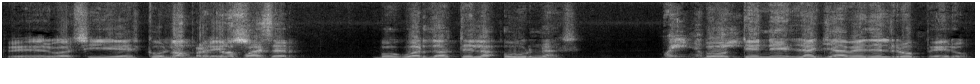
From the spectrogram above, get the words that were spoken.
Pero así es, No, Colindres. pero esto no puede ser. Vos guardaste las urnas. Bueno, Vos pues, tenés la llave del ropero.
